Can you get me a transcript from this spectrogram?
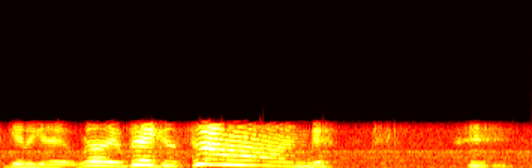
I'm gonna get really big and strong!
